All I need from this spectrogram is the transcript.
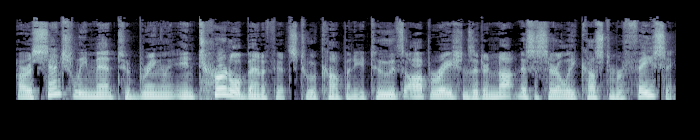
are essentially meant to bring internal benefits to a company, to its operations that are not necessarily customer facing.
